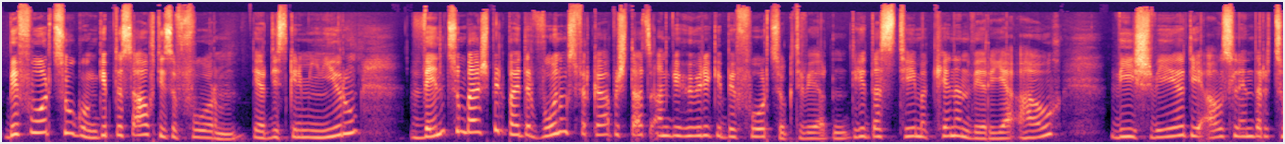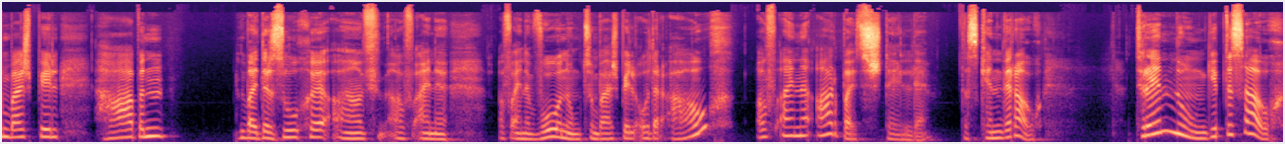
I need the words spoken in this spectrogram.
Bevorzugung gibt es auch diese Form der Diskriminierung, wenn zum Beispiel bei der Wohnungsvergabe Staatsangehörige bevorzugt werden. Die, das Thema kennen wir ja auch, wie schwer die Ausländer zum Beispiel haben bei der Suche auf, auf, eine, auf eine Wohnung zum Beispiel oder auch auf eine Arbeitsstelle. Das kennen wir auch. Trennung gibt es auch.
